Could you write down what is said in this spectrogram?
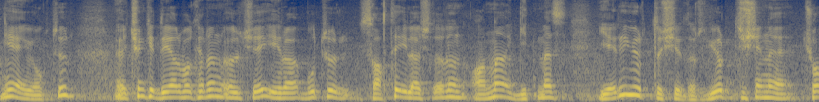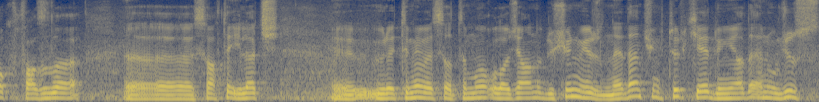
Niye yoktur? E, çünkü Diyarbakır'ın ölçeği bu tür sahte ilaçların ana gitmez yeri yurt dışıdır. Yurt dışına çok fazla e, sahte ilaç üretimi ve satımı olacağını düşünmüyoruz. Neden? Çünkü Türkiye dünyada en ucuz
